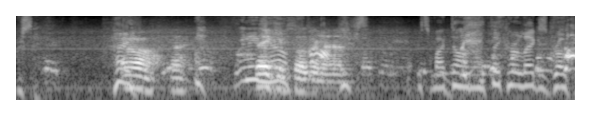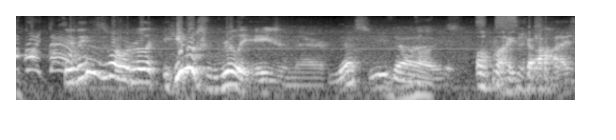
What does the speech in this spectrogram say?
We're safe. Hey, oh. we need Thank you. Soldier Man. It's, it's my daughter. I think her leg's broken. See, I think this is what would really. He looks really Asian there. Yes, he does. Oh my Sick. god.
